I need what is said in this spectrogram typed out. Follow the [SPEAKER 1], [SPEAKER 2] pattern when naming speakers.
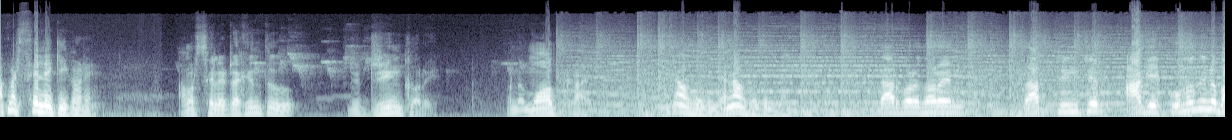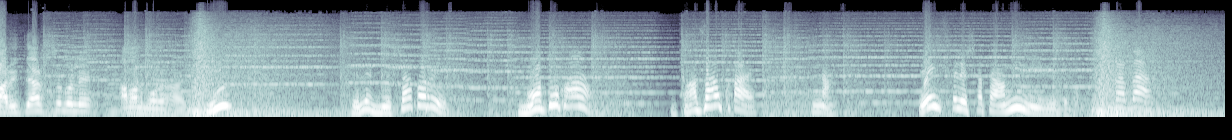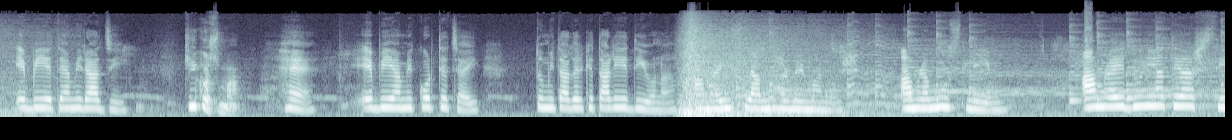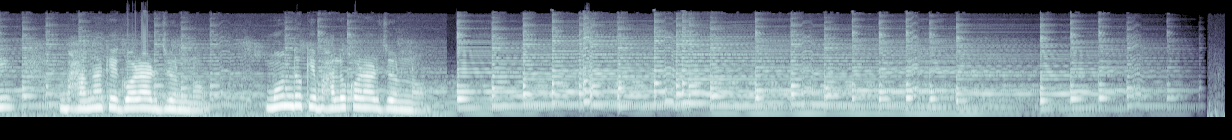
[SPEAKER 1] আপনার ছেলে কি করে?
[SPEAKER 2] আমার ছেলেটা কিন্তু ড্রিঙ্ক করে মানে মদ খায়।
[SPEAKER 1] নাউজুবিল্লাহ নাউজুবিল্লাহ।
[SPEAKER 2] তারপরে ধরেন রাত তিনটের আগে কোনোদিনও বাড়িতে আসছে বলে আমার মনে হয় না।
[SPEAKER 1] কি? ছেলে নেশা করে? মদও খায়? গাঁজাও খায়? না এই ছেলের সাথে আমি নিয়ে বিয়ে দেবো। না।
[SPEAKER 3] বাবা এ বিয়েতে আমি রাজি।
[SPEAKER 1] কি কসমা
[SPEAKER 3] হ্যাঁ এ বিয়ে আমি করতে চাই। তুমি তাদেরকে তাড়িয়ে দিও না। আমরা ইসলাম ধর্মের মানুষ। আমরা মুসলিম। আমরা এই দুনিয়াতে আসছি ভাঙাকে গড়ার জন্য মন্দকে ভালো করার জন্য।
